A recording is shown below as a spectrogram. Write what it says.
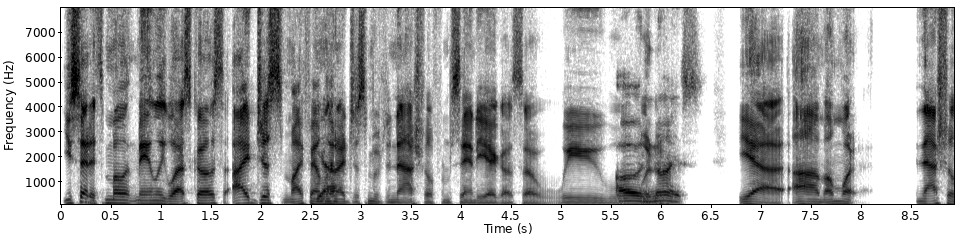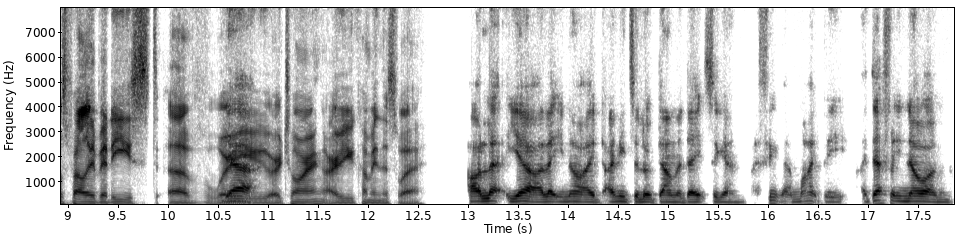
You said it's mainly West Coast. I just my family and I just moved to Nashville from San Diego, so we Oh, would- nice. Yeah, um, I'm what Nashville's probably a bit east of where Yeah. you are touring. Are you coming this way? I'll let yeah, I'll let you know. I, I need to look down the dates again. I think there might be. I definitely know I'm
